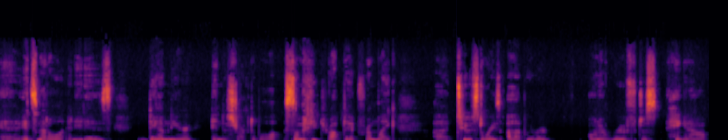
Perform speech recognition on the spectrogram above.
Uh, it's metal and it is damn near indestructible. Somebody dropped it from like uh, two stories up. We were on a roof just hanging out.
